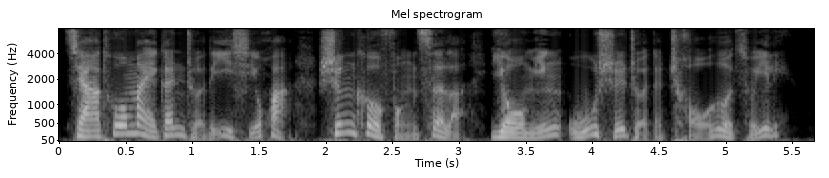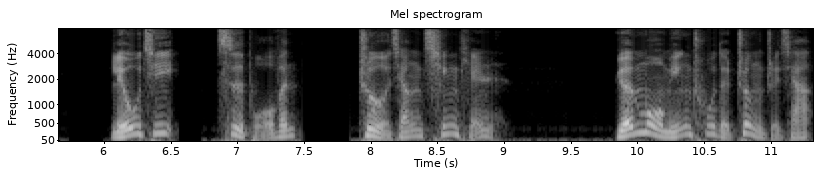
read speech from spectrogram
假托卖柑者的一席话，深刻讽刺了有名无实者的丑恶嘴脸。刘基，字伯温，浙江青田人，元末明初的政治家、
